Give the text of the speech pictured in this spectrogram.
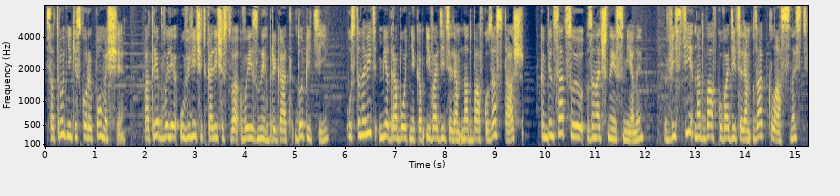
Сотрудники скорой помощи потребовали увеличить количество выездных бригад до пяти, установить медработникам и водителям надбавку за стаж, компенсацию за ночные смены, ввести надбавку водителям за классность,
